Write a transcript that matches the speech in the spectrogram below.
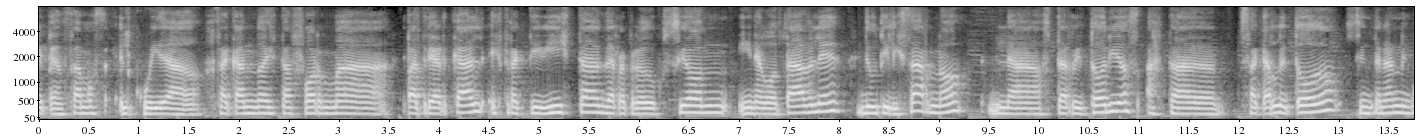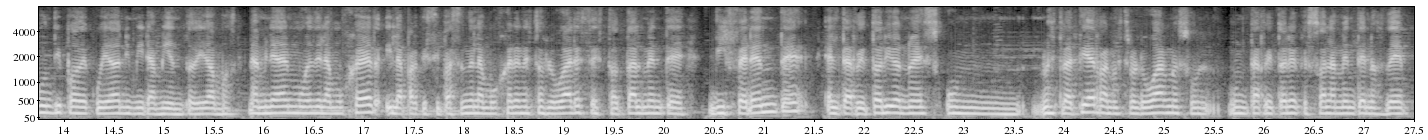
que pensamos el cuidado, sacando esta forma patriarcal, extractivista, de reproducción inagotable, de utilizar los territorios hasta sacarle todo sin tener ningún tipo de cuidado ni miramiento, digamos. La mirada de la mujer y la participación de la mujer en estos lugares es totalmente diferente. El territorio no es un, nuestra tierra, nuestro lugar no es un, un territorio que solamente nos dé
